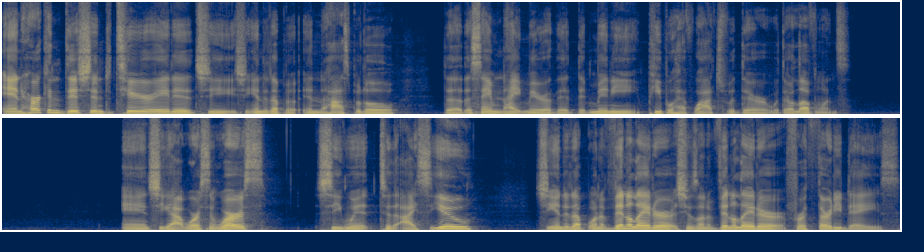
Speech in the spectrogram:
And her condition deteriorated. She she ended up in the hospital. The the same nightmare that, that many people have watched with their with their loved ones. And she got worse and worse. She went to the ICU. She ended up on a ventilator. She was on a ventilator for 30 days.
